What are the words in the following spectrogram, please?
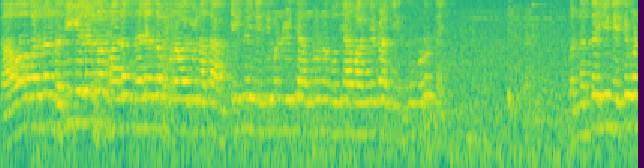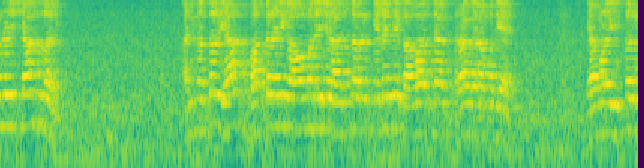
गावावरनं नदी गेल्याचा मालक झाल्याचा पुरावा घेऊन आता आमच्याही काही नेते मंडळीचे आंदोलन होते. हा भाग वेगळा म्हणत नाही. पण नंतर ही नेते मंडळी शांत झाली. आणि नंतर याच भातराणी गावामध्ये जे राजकारण केले ते गावातल्या घराघरामध्ये आहे. त्यामुळे इचल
